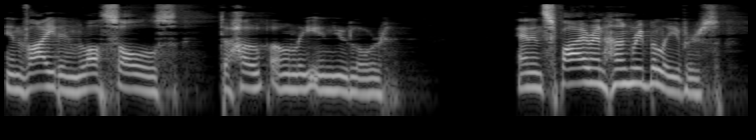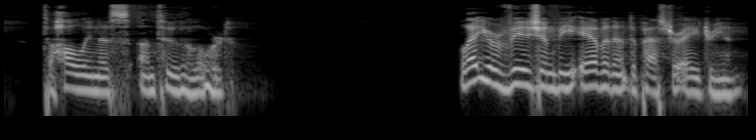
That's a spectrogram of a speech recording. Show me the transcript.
inviting lost souls to hope only in you, Lord and inspiring hungry believers to holiness unto the Lord. Let your vision be evident to Pastor Adrian.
